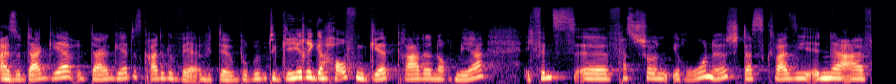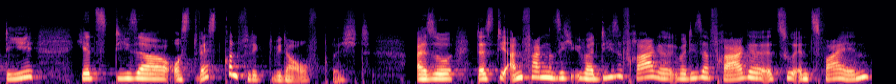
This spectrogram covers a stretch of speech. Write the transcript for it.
also da gärt, da gärt es gerade, der berühmte gärige Haufen gärt gerade noch mehr. Ich finde es äh, fast schon ironisch, dass quasi in der AfD jetzt dieser Ost-West-Konflikt wieder aufbricht. Also, dass die anfangen, sich über diese Frage, über dieser Frage äh, zu entzweien.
